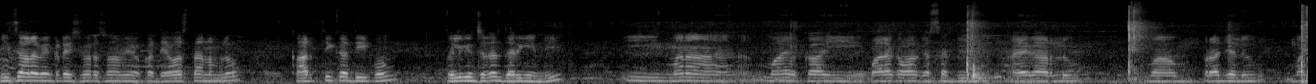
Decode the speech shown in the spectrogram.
మీసాల వెంకటేశ్వర స్వామి యొక్క దేవస్థానంలో కార్తీక దీపం వెలిగించడం జరిగింది. ఈ మన మా యొక్క ఈ పాలకవర్గ సభ్యులు అయ్యగారులు మా ప్రజలు మన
